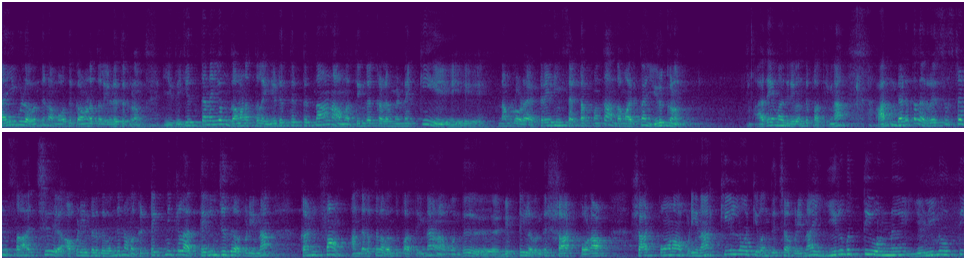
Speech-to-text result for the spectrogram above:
லைவில் வந்து நம்ம வந்து கவனத்தில் எடுத்துக்கணும். இது இத்தனையும் கவனத்தில் எடுத்துட்டு தான் நாம் திங்கட்கிழமை அன்னைக்கு நம்மளோட ட்ரேடிங் செட்டப் வந்து அந்த மாதிரி தான் இருக்கணும். அதே மாதிரி வந்து பார்த்தீங்கன்னா அந்த இடத்துல ரெசிஸ்டன்ஸ் ஆச்சு அப்படின்றது வந்து நமக்கு டெக்னிக்கலாக தெரிஞ்சுது அப்படின்னா கன்ஃபார்ம் அந்த இடத்துல வந்து பார்த்தீங்கன்னா நம்ம வந்து நிஃப்டியில் வந்து ஷார்ட் போகலாம் ஷார்ட் போனோம் அப்படின்னா கீழ் நோக்கி வந்துச்சு அப்படின்னா இருபத்தி ஒன்று எழுநூற்றி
